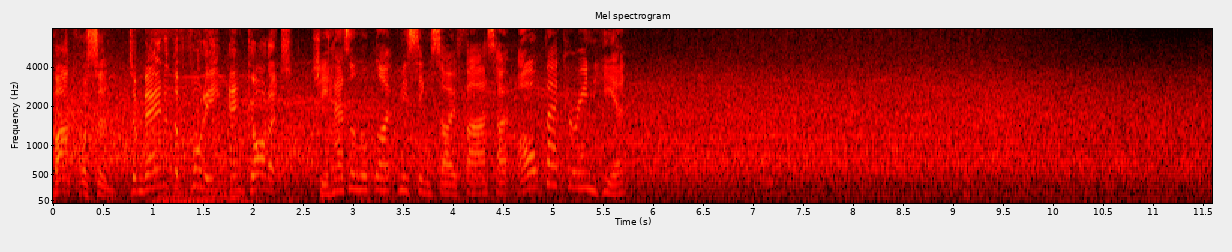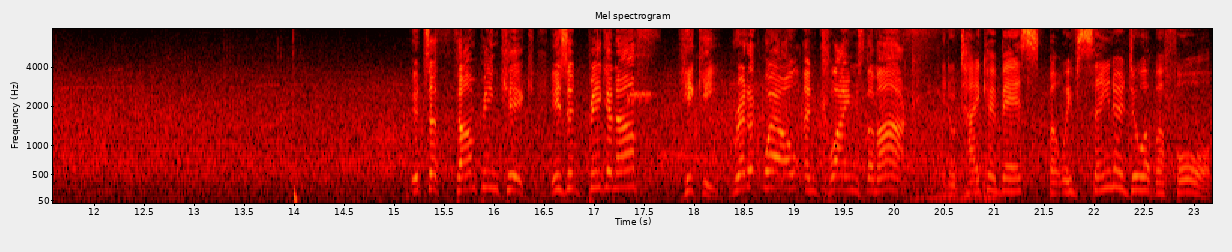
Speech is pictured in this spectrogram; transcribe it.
Farquharson demanded the footy and got it. She hasn't looked like missing so far, so I'll back her in here. It's a thumping kick. Is it big enough? Hickie read it well and claims the mark. It'll take her best, but we've seen her do it before.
